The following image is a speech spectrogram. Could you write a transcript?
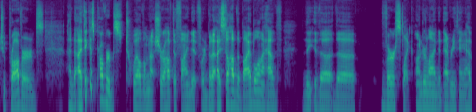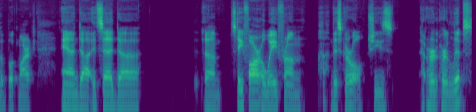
to Proverbs, and I think it's Proverbs twelve. I'm not sure. I'll have to find it for you, but I still have the Bible and I have the the the verse like underlined and everything. I have a bookmark, and uh, it said, uh, um, "Stay far away from this girl. She's her her lips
